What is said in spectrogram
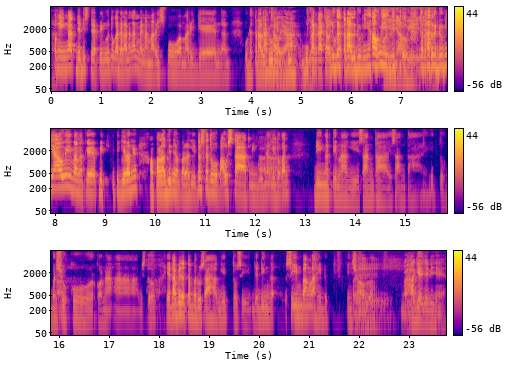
Pengingat jadi setiap minggu tuh kadang-kadang kan main sama Rispo sama Rigen kan udah terlalu Kacau duni- ya. bukan kacau juga terlalu duniawi, Oh, gitu duniawi. terlalu duniawi banget kayak pik- pikirannya apalagi nih apalagi terus ketemu Pak Ustadz minggunya Ah. gitu kan diingetin lagi santai santai gitu bersyukur kona'ah habis itu Ah. ya tapi tetap berusaha gitu sih jadi nggak seimbang lah hidup insya Allah Bahagia jadinya ya.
